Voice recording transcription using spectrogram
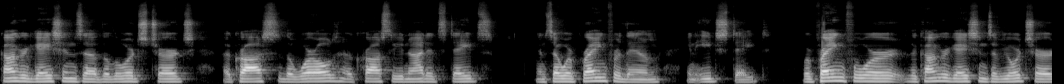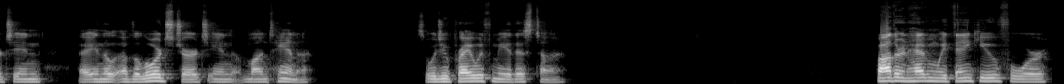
congregations of the Lord's church across the world, across the United States, and so we're praying for them in each state. We're praying for the congregations of your church in, uh, in the, of the Lord's church in Montana. So would you pray with me at this time? Father in heaven, we thank you for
